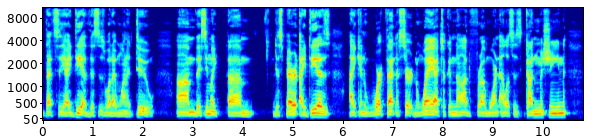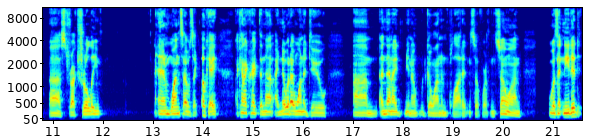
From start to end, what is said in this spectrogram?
that's the idea. This is what I want to do. Um, they seem like um, disparate ideas I can work that in a certain way. I took a nod from Warren Ellis's gun machine uh, structurally. And once I was like, okay, I kind of cracked the nut. I know what I want to do. Um, and then I, you know, would go on and plot it and so forth and so on. Was it needed?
